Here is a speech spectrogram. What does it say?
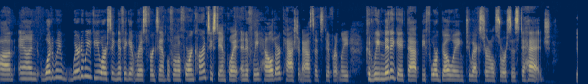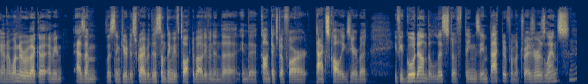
Um, and what do we, where do we view our significant risk, for example, from a foreign currency standpoint? And if we held our cash and assets differently, could we mitigate that before going to external sources to hedge? Yeah, and I wonder, Rebecca. I mean, as I'm listening to you describe it, this is something we've talked about even in the in the context of our tax colleagues here. But if you go down the list of things impacted from a treasurer's lens, mm-hmm.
